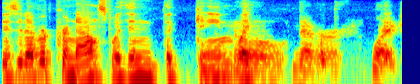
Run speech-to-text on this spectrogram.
is it ever pronounced within the game? No, like never like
